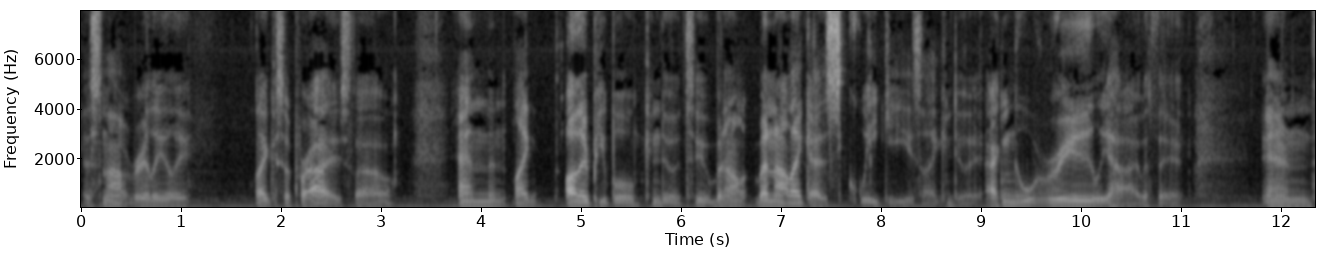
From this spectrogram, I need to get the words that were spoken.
it's not really like, like a surprise though. And then like other people can do it too, but not but not like as squeaky as I can do it. I can go really high with it, and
